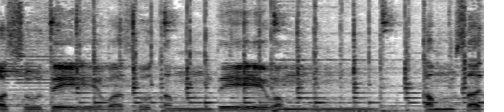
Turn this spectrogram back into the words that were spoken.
वसुदेवसुतं देवं कंसचाणुरमर्दनो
